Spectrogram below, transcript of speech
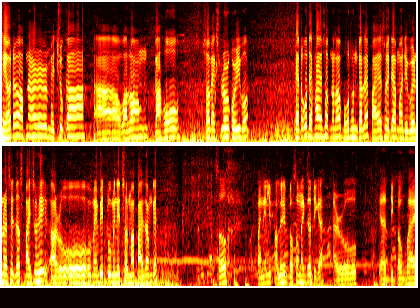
সিহঁতেও আপোনাৰ মেচুকা ৱালং কাহো চব এক্সপ্ল'ৰ কৰিব। সিহঁতকো দেখাই আছোঁ আপোনালোকক বহুত সোনকালে। পাই আছোঁ এতিয়া মই ডিব্ৰু ইউনিভাৰ্চিটি জাষ্ট পাইছোঁহি আৰু মে বি টু মিনিটছত মই পাই যামগৈ। চ' ফাইনেলি পালোহি ব্লচম এক্সটিকা আৰু ইয়াত দীপক ভাই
